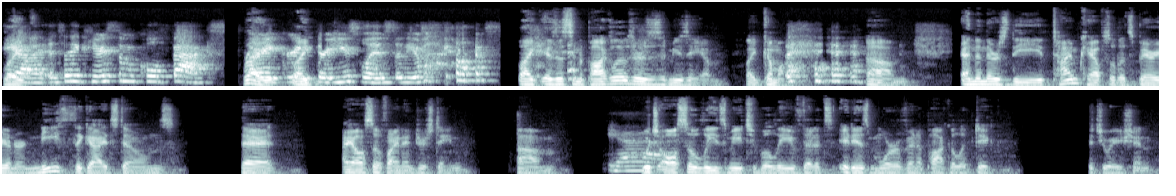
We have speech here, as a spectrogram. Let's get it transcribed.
Like, yeah, it's like here's some cool facts. Right, great. like- They're useless in the apocalypse. like is this an apocalypse or is this a museum? Like, come on. Um, and then there's the time capsule that's buried underneath the guide stones that I also find interesting. Um, yeah. which also leads me to believe that it's it is more of an apocalyptic situation.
